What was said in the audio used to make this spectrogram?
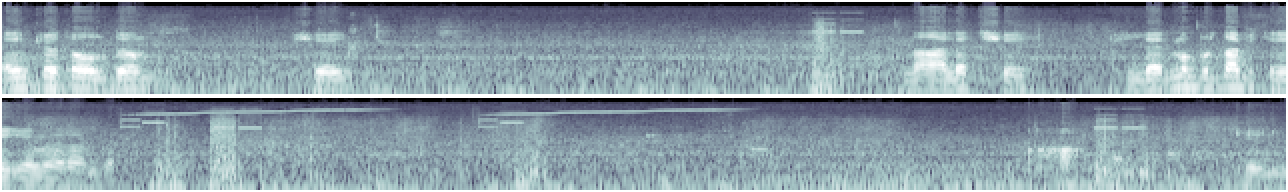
En kötü olduğum şey nalet şey. Pillerimi burada bitireceğim herhalde. Aha. Geliyor.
